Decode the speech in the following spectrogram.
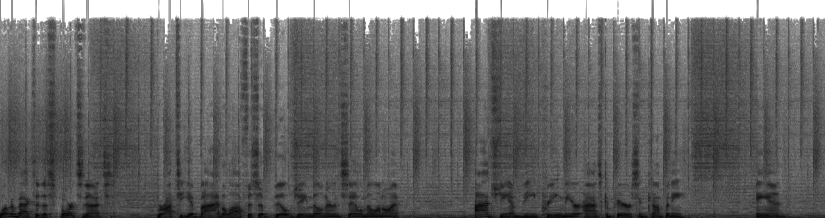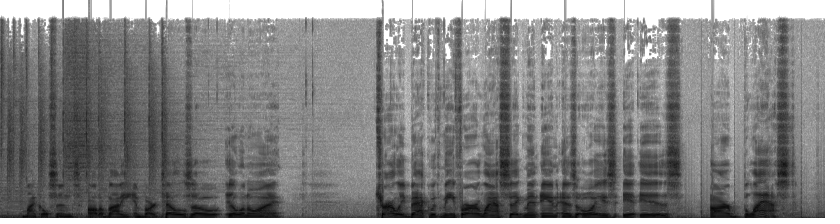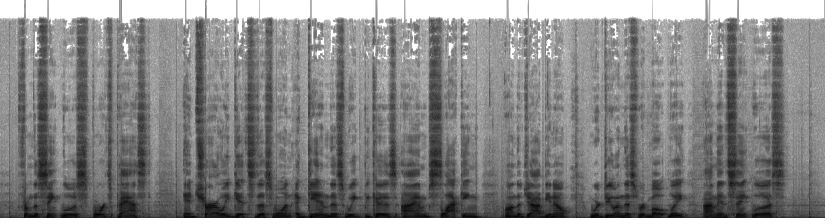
Welcome back to the Sports Nutz, brought to you by the office of Bill J. Milner in Salem, Illinois. OddsJam, the premier odds comparison company, and Michelson's Auto Body in Bartelso, Illinois. Charlie back with me for our last segment, and as always, it is our blast from the St. Louis Sports Past. And Charlie gets this one again this week because I am slacking on the job. You know, we're doing this remotely. I'm in St. Louis.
